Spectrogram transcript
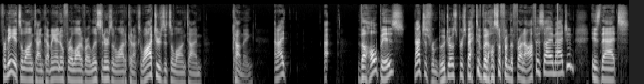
for me, it's a long time coming. I know for a lot of our listeners and a lot of Canucks watchers, it's a long time coming. And I, I the hope is not just from Boudreau's perspective, but also from the front office, I imagine, is that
